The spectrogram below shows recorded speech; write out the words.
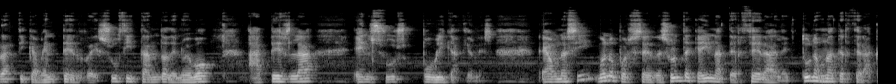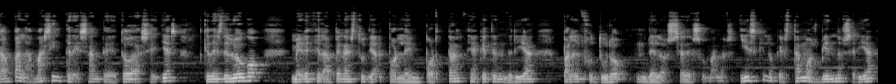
prácticamente resucitando de nuevo a Tesla en sus publicaciones. Aún así, bueno, pues eh, resulta que hay una tercera lectura, una tercera capa, la más interesante de todas ellas, que desde luego merece la pena estudiar por la importancia que tendría para el futuro de los seres humanos. Y es que lo que estamos viendo sería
